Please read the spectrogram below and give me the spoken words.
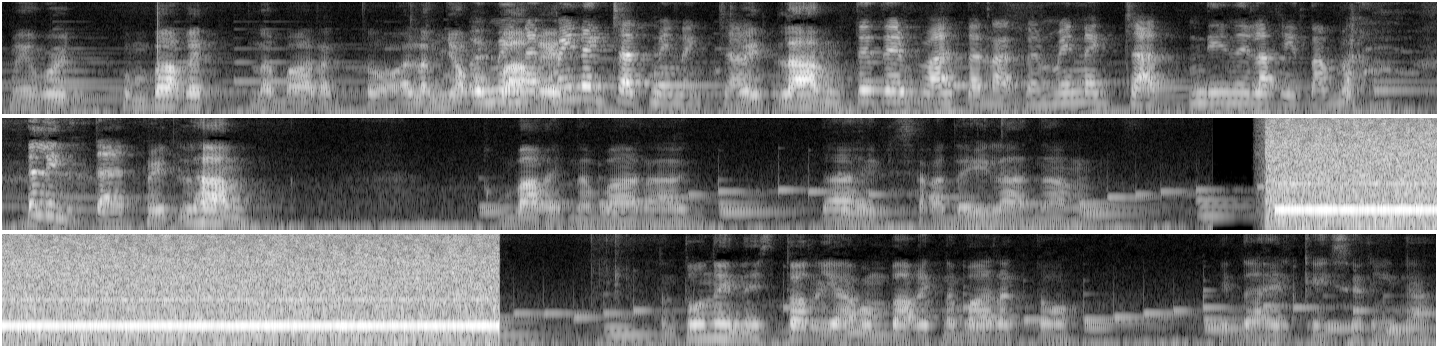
May word kung bakit nabarag to. Alam niyo kung may, na- bakit. may nag-chat, may nag-chat. Wait lang. Titirpata natin. May nag-chat. Hindi nila kita ba? Baligtad. Wait lang. Kung bakit nabarag. Dahil sa kadahilan ng Ang tunay na istorya kung bakit nabarag to ay dahil kay Serena.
